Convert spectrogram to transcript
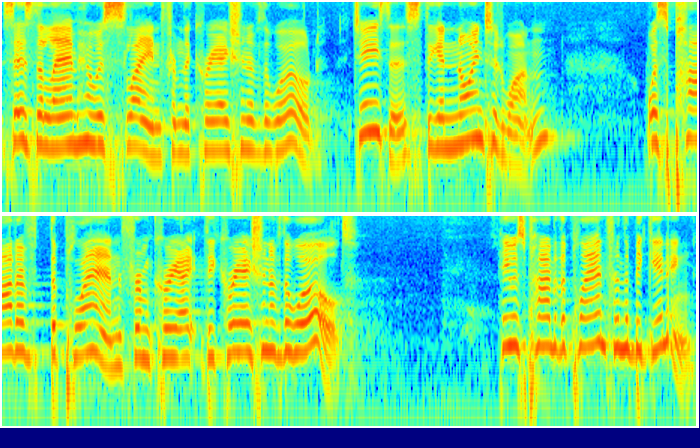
says the Lamb who was slain from the creation of the world. Jesus, the anointed one, was part of the plan from crea- the creation of the world. He was part of the plan from the beginning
